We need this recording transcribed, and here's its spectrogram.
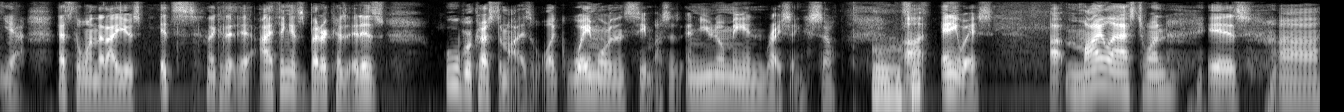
yeah, that's the one that I use. It's like I said, I think it's better because it is uber customizable, like way more than CMUS is. And you know me in ricing, so. Mm-hmm. Uh, anyways, uh, my last one is. Uh,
